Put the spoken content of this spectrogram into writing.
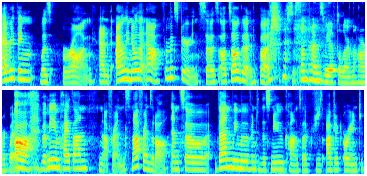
everything was wrong. And I only know that now from experience. So it's, it's all good. But So sometimes we have to learn the hard way. Oh, but me and Python, not friends. Not friends at all. And so then we move into this new concept, which is object oriented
